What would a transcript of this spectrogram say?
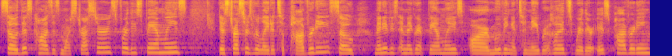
So this causes more stressors for these families. There's stressors related to poverty. So many of these immigrant families are moving into neighborhoods where there is poverty.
